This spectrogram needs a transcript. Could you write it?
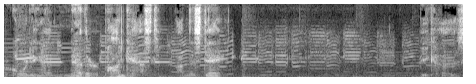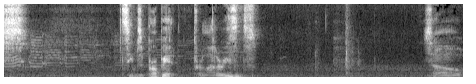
recording another podcast on this day because it seems appropriate for a lot of reasons. So,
